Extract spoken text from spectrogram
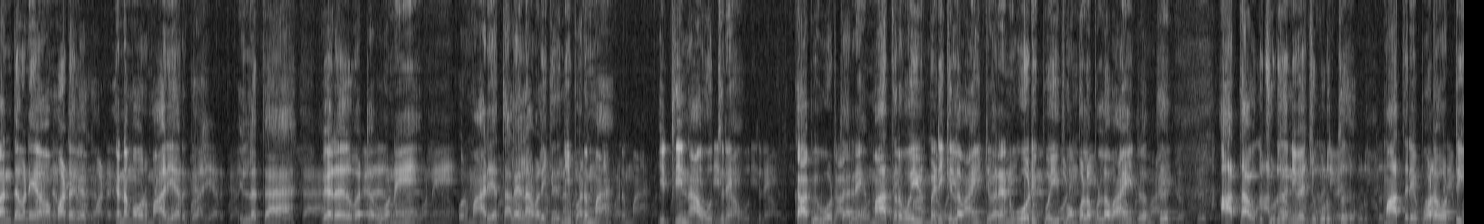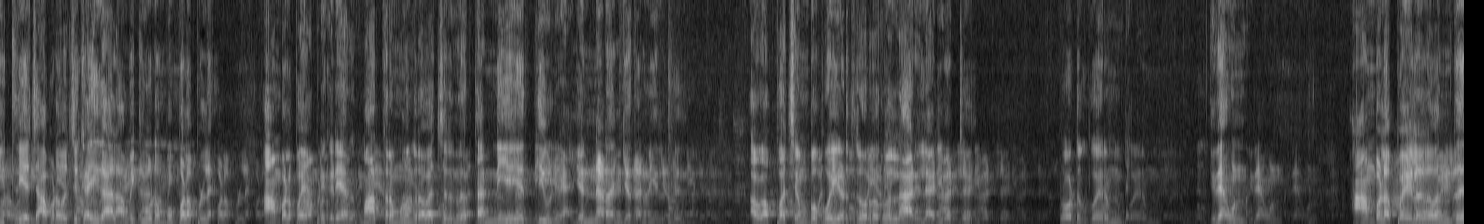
வந்தவனே அவன் அம்மாட்ட கேட்கும் என்னம்மா ஒரு மாதிரியா இருக்க? இல்லத்தா விறகு வெட்ட போனேன். ஒரு மாதிரியா தலையெல்லாம் வலிக்குது. நீ படுமா? இட்லி நான் ஊத்துறேன். காப்பி போட்டு தரேன். மாத்திரை போய் மெடிக்கல்ல வாங்கிட்டு வரேன்னு ஓடி போய் பொம்பளை பிள்ளை வாங்கிட்டு வந்து ஆத்தாவுக்கு சுடுதண்ணி வச்சு கொடுத்து மாத்திரையை போட விட்டு இட்லியை சாப்பிட வச்சு கை காலை அமைக்கி விடும் பொம்பளை பிள்ளை. ஆம்பளை பையன் அப்படி கிடையாது. மாத்திரை முழுங்குற வச்சிருக்கிற தண்ணியை எத்தி விடுவேன். என்னடா இங்க தண்ணி இருக்கு? அவங்க அப்பா செம்பை போய் எடுத்துட்டு வர்றதுக்குள்ள லாரியில் அடிபட்டு ரோட்டுக்கு போயிரும் இதே உண்மை ஆம்பளை பயலுல வந்து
